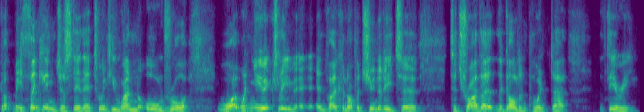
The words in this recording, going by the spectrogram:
got me thinking just there that 21 all draw why wouldn't you actually uh, invoke an opportunity to to try the the golden point uh, theory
